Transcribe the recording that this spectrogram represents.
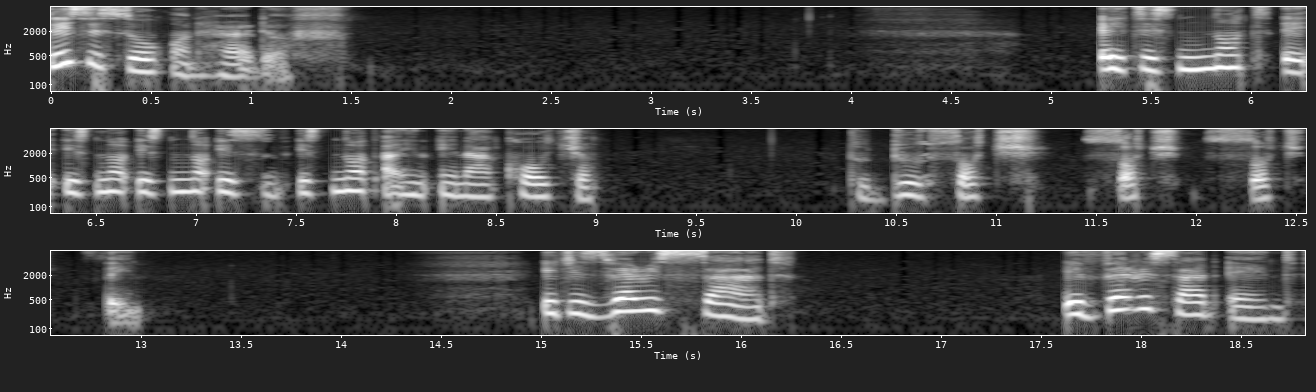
This is so unheard of. It is not, eh, it's not, it's not, it's, it's not in, in our culture to do such, such, such thing. it is very sad, a very sad end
